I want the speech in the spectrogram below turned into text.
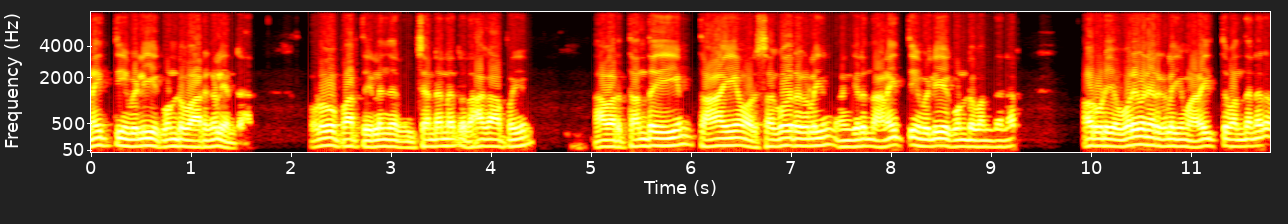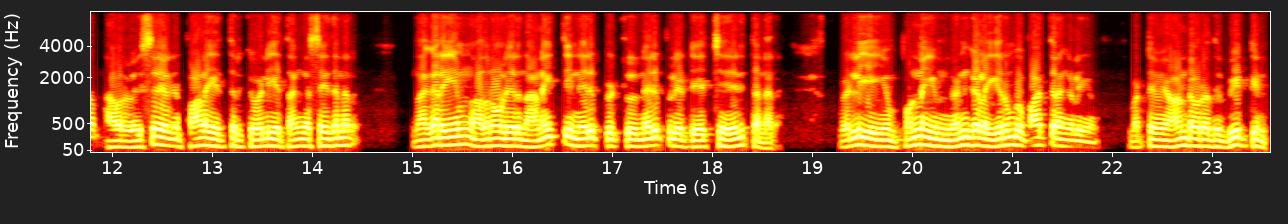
அனைத்தையும் வெளியே கொண்டு வாருங்கள் என்றார். உழவு பார்த்த இளைஞர்கள் சென்றனர். ராகாப்பையும் அவர் தந்தையையும் தாயையும் அவர் சகோதரர்களையும் அங்கிருந்து அனைத்தையும் வெளியே கொண்டு வந்தனர். அவருடைய உறவினர்களையும் அழைத்து வந்தனர். அவர்கள் இஸ்ரேலின் பாளையத்திற்கு வெளியே தங்க செய்தனர். நகரையும் அதனுள் இருந்த அனைத்தையும் நெருப்பிட்டு நெருப்பிலிட்டு எச்சு எரித்தனர். வெள்ளியையும் பொன்னையும் வெண்கல இரும்பு பாத்திரங்களையும் மட்டுமே ஆண்டவரது வீட்டின்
